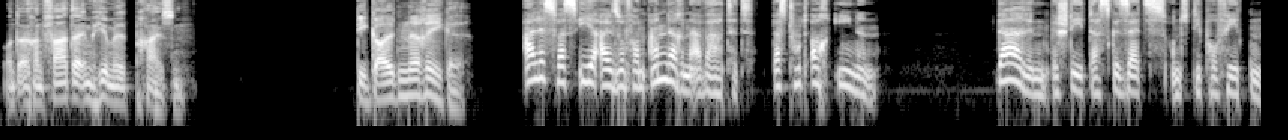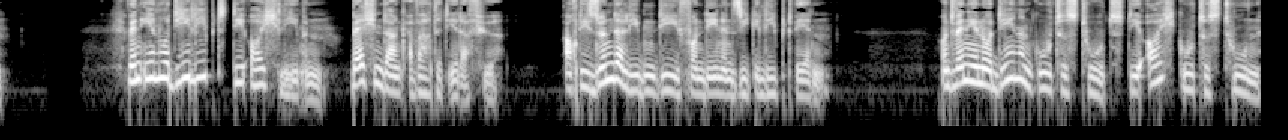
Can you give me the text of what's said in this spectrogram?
und euren Vater im Himmel preisen. Die goldene Regel. Alles, was ihr also von anderen erwartet, das tut auch ihnen. Darin besteht das Gesetz und die Propheten. Wenn ihr nur die liebt, die euch lieben, welchen Dank erwartet ihr dafür? Auch die Sünder lieben die, von denen sie geliebt werden. Und wenn ihr nur denen Gutes tut, die euch Gutes tun,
